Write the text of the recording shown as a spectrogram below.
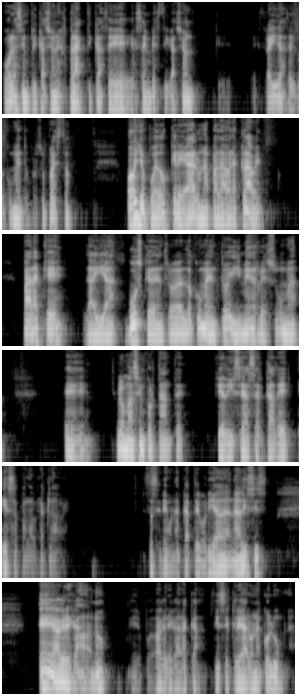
o las implicaciones prácticas de esa investigación, extraídas del documento, por supuesto. O yo puedo crear una palabra clave para que la IA busque dentro del documento y me resuma eh, lo más importante que dice acerca de esa palabra clave. Esa sería una categoría de análisis eh, agregada, ¿no? Que yo puedo agregar acá. Dice crear una columna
